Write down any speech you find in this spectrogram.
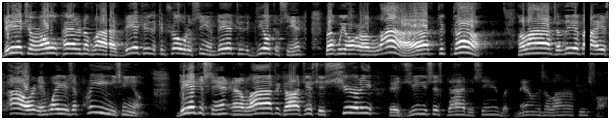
Dead to our old pattern of life, dead to the control of sin, dead to the guilt of sin, but we are alive to God. Alive to live by His power in ways that please Him. Dead to sin and alive to God just as surely as Jesus died to sin, but now is alive to His Father.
